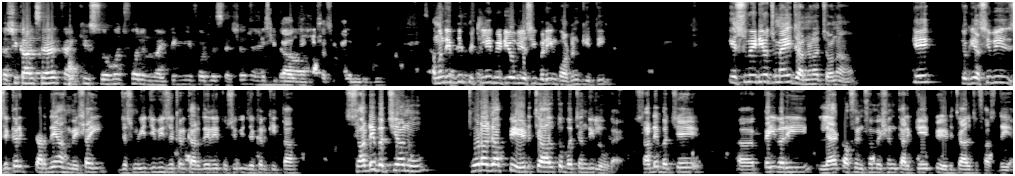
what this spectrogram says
ਸਤਿ ਸ਼੍ਰੀ ਅਕਾਲ sir thank you so much for inviting me for this session ਸਤਿ ਸ਼੍ਰੀ ਅਕਾਲ ਜੀ ਸਤਿ ਸ਼੍ਰੀ ਅਕਾਲ ਅਮਨਦੀਪ ਜੀ। ਅਮਨਦੀਪ ਜੀ, ਪਿਛਲੀ ਵੀਡੀਓ ਵੀ ਅਸੀਂ ਬੜੀ ਇੰਪੋਰਟੈਂਟ ਕੀਤੀ। ਇਸ ਵੀਡੀਓ 'ਚ ਮੈਂ ਇਹ ਜਾਣਨਾ ਚਾਹਣਾ ਕਿ ਕਿਉਂਕਿ ਅਸੀਂ ਵੀ ਜ਼ਿਕਰ ਕਰਦੇ ਹਾਂ ਹਮੇਸ਼ਾ ਹੀ, ਜਸਮੀਤ ਜੀ ਵੀ ਜ਼ਿਕਰ ਕਰਦੇ ਨੇ, ਤੁਸੀਂ ਵੀ ਜ਼ਿਕਰ ਕੀਤਾ। ਸਾਡੇ ਬੱਚਿਆਂ ਨੂੰ ਥੋੜਾ ਜਿਹਾ ਭੇਡ ਚਾਲ ਤੋਂ ਬਚਣ ਦੀ ਲੋੜ ਹੈ। ਸਾਡੇ ਬੱਚੇ ਕਈ ਵਾਰੀ ਲੈਕ ਆਫ ਇਨਫੋਰਮੇਸ਼ਨ ਕਰਕੇ ਭੇਡ ਚਾਲ 'ਚ ਫਸਦੇ ਆ।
